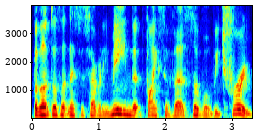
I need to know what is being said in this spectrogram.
but that doesn't necessarily mean that vice versa will be true.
